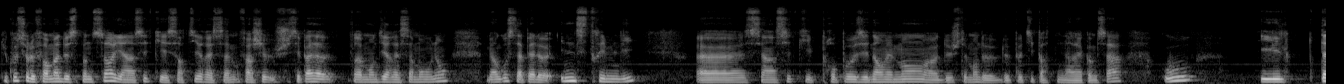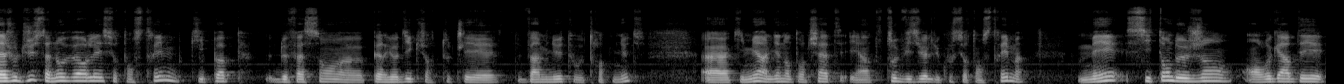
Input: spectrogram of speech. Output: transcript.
Du coup, sur le format de sponsor, il y a un site qui est sorti récemment, enfin je ne sais pas vraiment dire récemment ou non, mais en gros ça s'appelle InStreamly. Euh, c'est un site qui propose énormément euh, de, justement de, petits partenariats comme ça, où il t'ajoute juste un overlay sur ton stream qui pop de façon euh, périodique, sur toutes les 20 minutes ou 30 minutes, qui met un lien dans ton chat et un truc visuel du coup sur ton stream. Mais si tant de gens ont regardé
